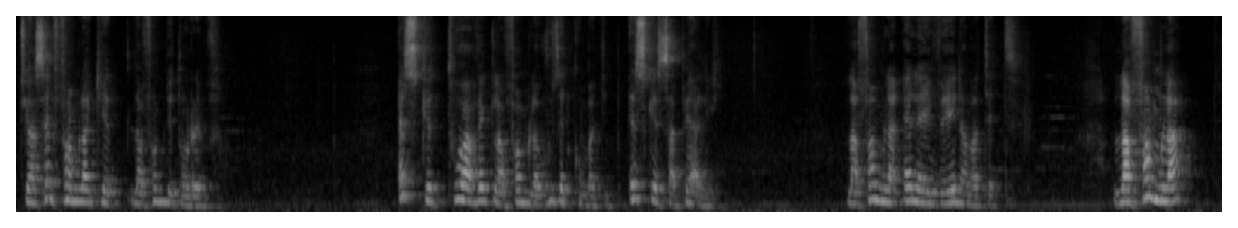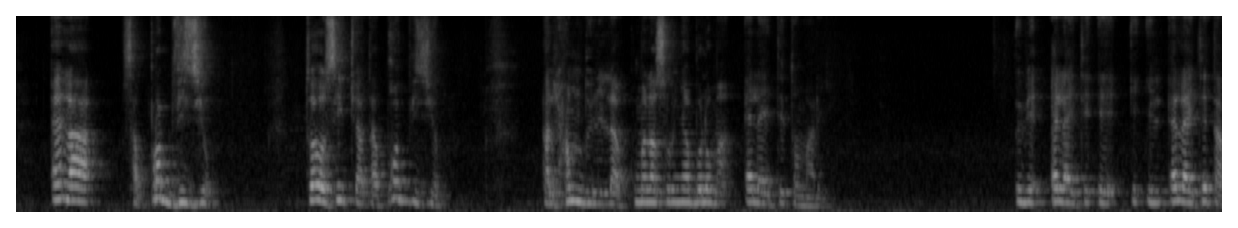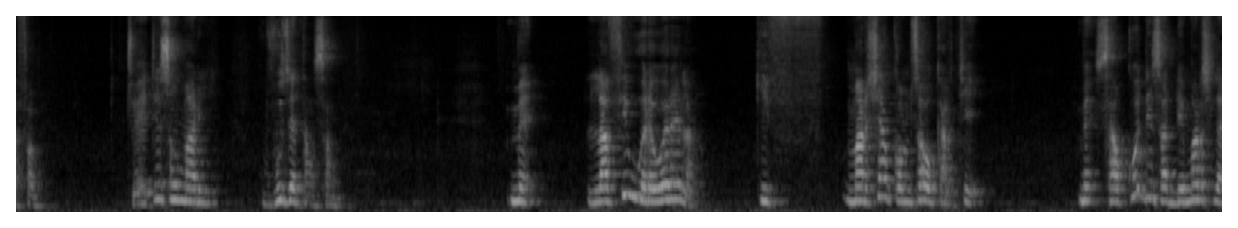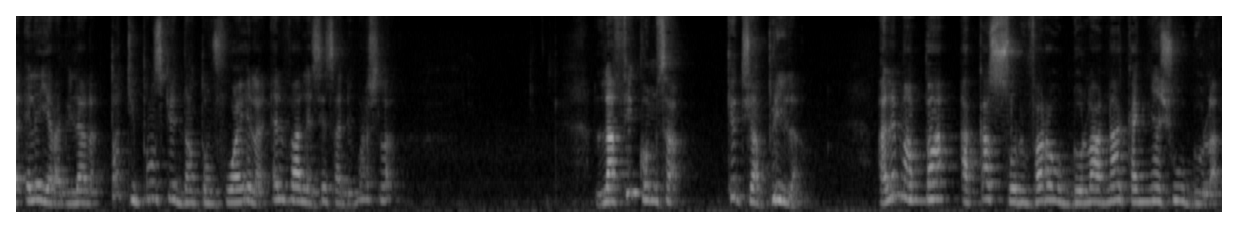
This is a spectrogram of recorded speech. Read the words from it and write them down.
Tu as cette femme-là qui est la femme de ton rêve. Est-ce que toi, avec la femme-là, vous êtes compatible Est-ce que ça peut aller? La femme là, elle est éveillée dans la tête. La femme là, elle a sa propre vision. Toi aussi, tu as ta propre vision. Alhamdulillah, elle a été ton mari. Ou elle a été, elle ta femme. Tu as été son mari. Vous êtes ensemble. Mais la fille Were là, qui marchait comme ça au quartier, mais ça, à cause de sa démarche elle est Yarabila là. Toi, tu penses que dans ton foyer elle va laisser sa démarche là? La fille comme ça, que tu as pris là, ale ma a ka sonifaraw dɔ la n'a ɲasiw dɔ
